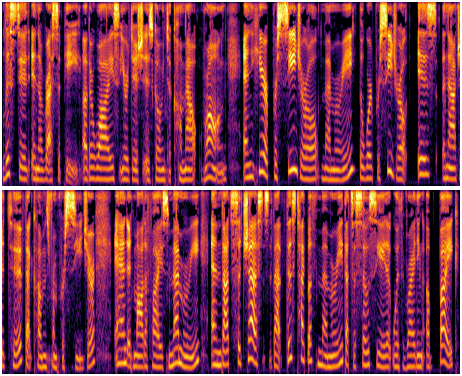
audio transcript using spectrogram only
listed in a recipe. Otherwise, your dish is going to come out wrong. And here, procedural memory, the word procedural is an adjective that comes from procedure and it modifies memory. And that suggests that this type of memory that's associated with riding a bike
